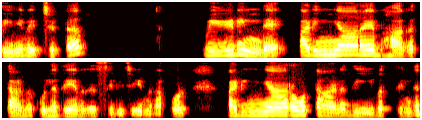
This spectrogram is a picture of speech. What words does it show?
തിരി വെച്ചിട്ട് വീടിന്റെ പടിഞ്ഞാറേ ഭാഗത്താണ് കുലദേവത സ്ഥിതി ചെയ്യുന്നത്. അപ്പോൾ പടിഞ്ഞാറോട്ടാണ് ദൈവത്തിന്റെ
